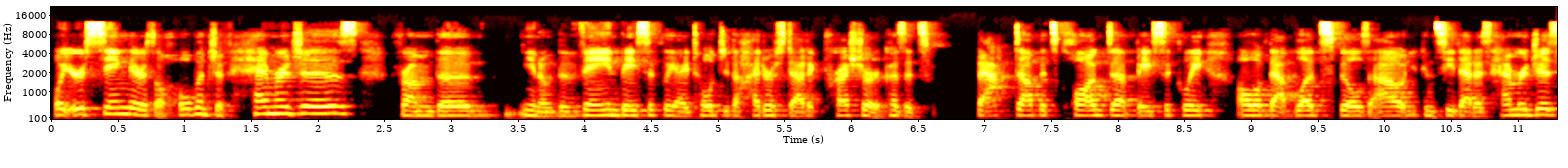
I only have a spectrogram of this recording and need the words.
What you're seeing there is a whole bunch of hemorrhages from the, you know, the vein. Basically, I told you the hydrostatic pressure because it's backed up, it's clogged up. Basically, all of that blood spills out. You can see that as hemorrhages.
